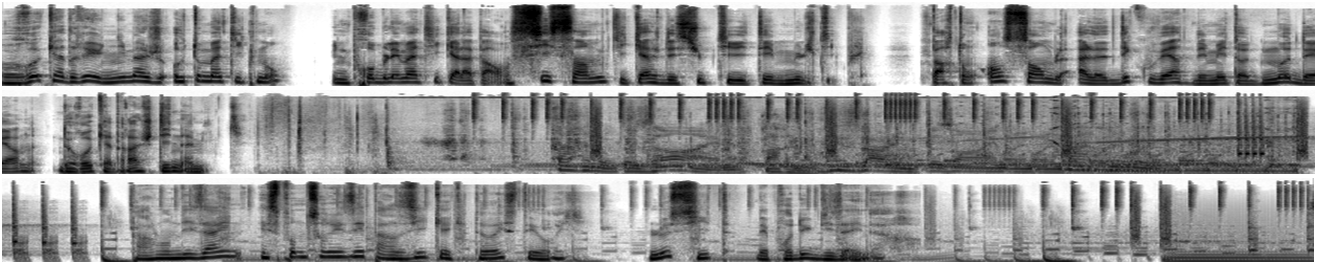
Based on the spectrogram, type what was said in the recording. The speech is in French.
Recadrer une image automatiquement Une problématique à l'apparence si simple qui cache des subtilités multiples. Partons ensemble à la découverte des méthodes modernes de recadrage dynamique. Parlons Design est sponsorisé par ZKTOS Theory, le site des product designers.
